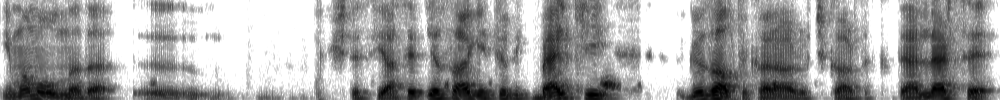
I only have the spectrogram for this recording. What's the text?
İmamoğlu'na da e, işte siyaset yasağı getirdik. Belki gözaltı kararı çıkardık derlerse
